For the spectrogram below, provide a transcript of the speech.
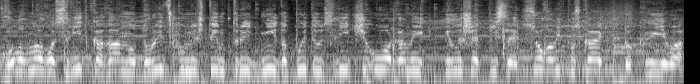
Головного свідка Ганну Дурицьку між тим три дні допитують слідчі органи і лише після цього відпускають до Києва.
